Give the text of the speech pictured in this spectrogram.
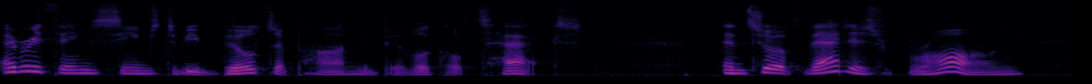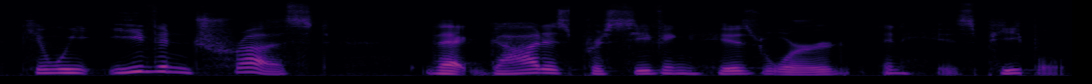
Everything seems to be built upon the biblical text. And so, if that is wrong, can we even trust that God is perceiving his word and his people?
